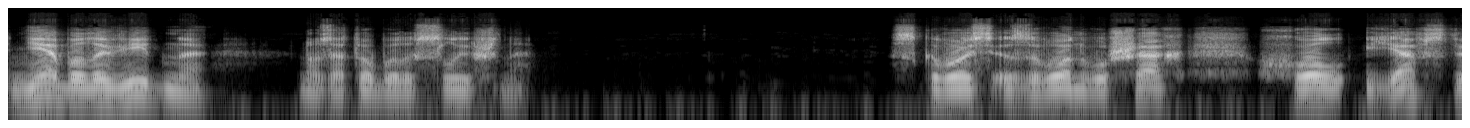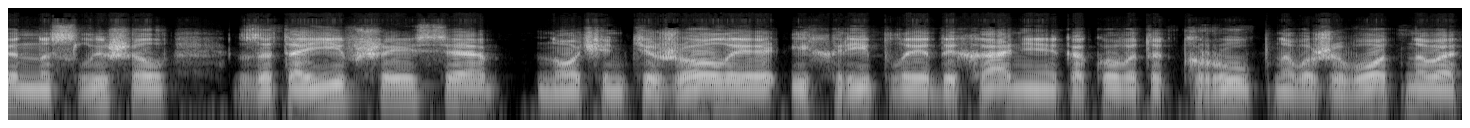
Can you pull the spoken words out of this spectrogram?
Не было видно, но зато было слышно. Сквозь звон в ушах Холл явственно слышал затаившееся, но очень тяжелое и хриплое дыхание какого-то крупного животного,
